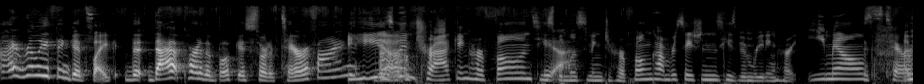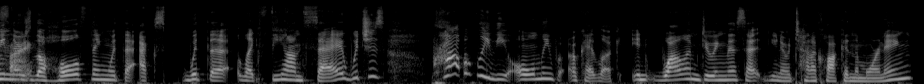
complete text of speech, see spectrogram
I really think it's like that that part of the book is sort of terrifying. He has been tracking her phones. He's been listening to her phone conversations. He's been reading her emails. I mean, there's the whole thing with the ex, with the like fiance, which is probably the only. Okay, look. In while I'm doing this at you know 10 o'clock in the morning,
